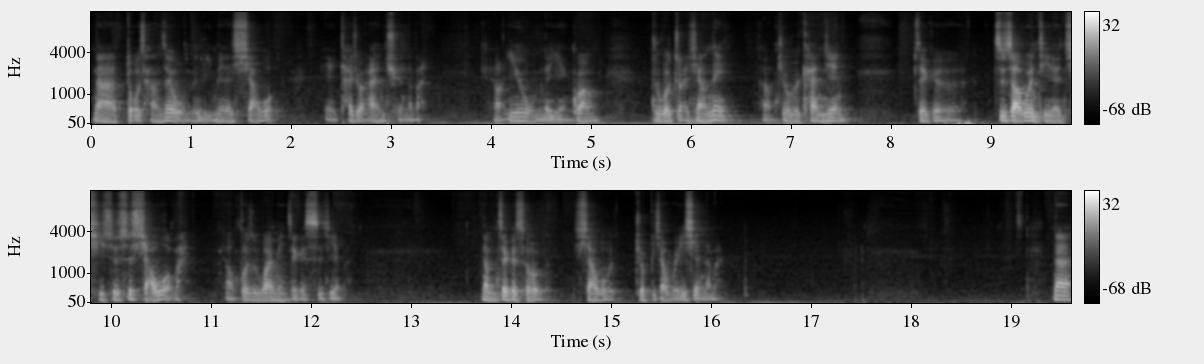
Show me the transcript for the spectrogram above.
那躲藏在我们里面的小我，哎，它就安全了嘛？啊，因为我们的眼光如果转向内啊，就会看见这个制造问题的其实是小我嘛，啊，不是外面这个世界。那么这个时候小我就比较危险了嘛。那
